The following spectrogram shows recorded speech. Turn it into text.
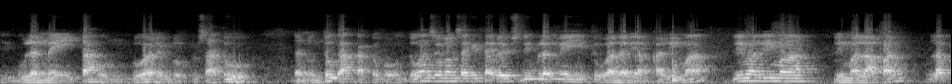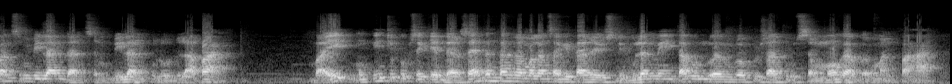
di bulan Mei tahun 2021 Dan untuk angka keberuntungan seorang Sagittarius di bulan Mei itu ada di angka 5, 55, 58, 89, dan 98. Baik, mungkin cukup sekian dari saya tentang ramalan Sagittarius di bulan Mei tahun 2021. Semoga bermanfaat.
